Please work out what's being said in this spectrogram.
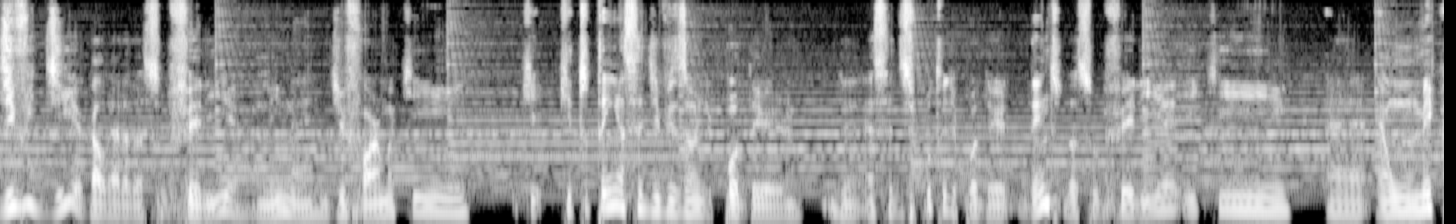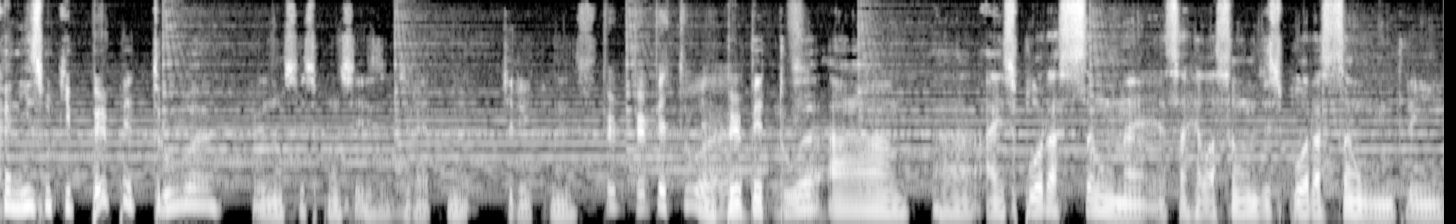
dividir a galera da subferia ali, né? De forma que, que, que tu tem essa divisão de poder, de- essa disputa de poder dentro da subferia e que é, é um mecanismo que perpetua. Eu não sei se pronunciei isso direto, né, direito, mas. Per- perpetua. É, né? perpetua Enfim. a, a, a exploração, né? Essa relação de exploração entre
